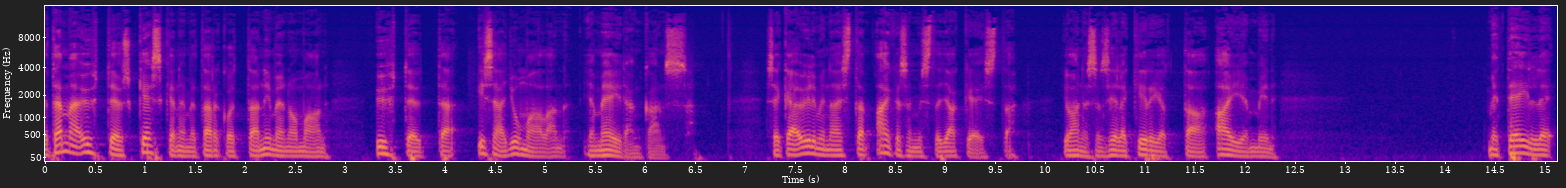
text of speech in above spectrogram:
Ja tämä yhteys keskenämme tarkoittaa nimenomaan yhteyttä Isä Jumalan ja meidän kanssa. Se käy ilmi näistä aikaisemmista jakeista. Johannes siellä kirjoittaa aiemmin, me teille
